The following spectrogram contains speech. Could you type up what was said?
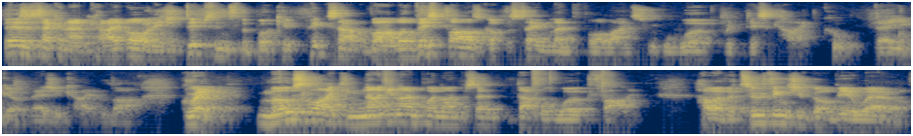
There's a second-hand kite. Oh, and he just dips into the bucket, picks out the bar. Well, this bar's got the same length bar line, so we will work with this kite. Cool. There you go. There's your kite and bar. Great. Most likely, 99.9%, percent that will work fine. However, two things you've got to be aware of.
